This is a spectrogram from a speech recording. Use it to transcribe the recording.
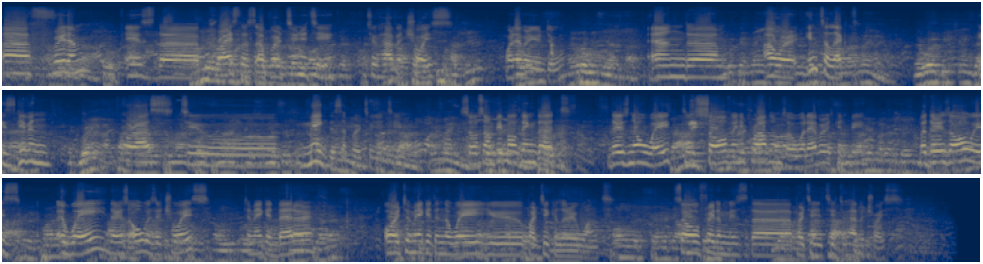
Uh, freedom is the priceless opportunity to have a choice, whatever you do. And um, our intellect is given for us to make this opportunity. So some people think that there is no way to solve any problems or whatever it can be. But there is always a way, there is always a choice to make it better or to make it in the way you particularly want. So freedom is the opportunity to have a choice.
